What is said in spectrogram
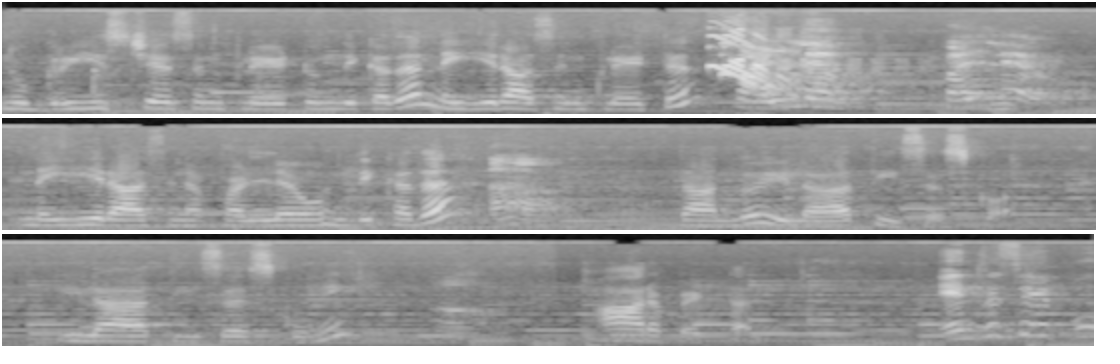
నువ్వు గ్రీస్ చేసిన ప్లేట్ ఉంది కదా నెయ్యి రాసిన ప్లేట్? నెయ్యి రాసిన పళ్ళె ఉంది కదా? దానిలో ఇలా తీసేసుకోవాలి. ఇలా తీసేసుకుని. ఆరబెట్టాలి ఎంతసేపు?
